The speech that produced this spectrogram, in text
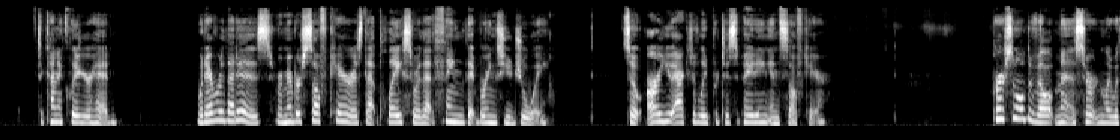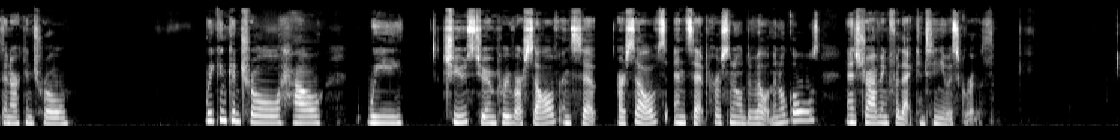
to kind of clear your head. Whatever that is, remember self care is that place or that thing that brings you joy. So, are you actively participating in self care? Personal development is certainly within our control. We can control how we choose to improve ourselves and set ourselves and set personal developmental goals and striving for that continuous growth.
